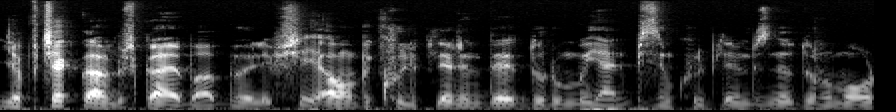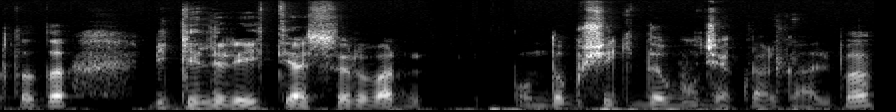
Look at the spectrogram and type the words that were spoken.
yapacaklarmış galiba böyle bir şey ama bir kulüplerin de durumu yani bizim kulüplerimizin de durumu ortada bir gelire ihtiyaçları var. Onu da bu şekilde bulacaklar galiba.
